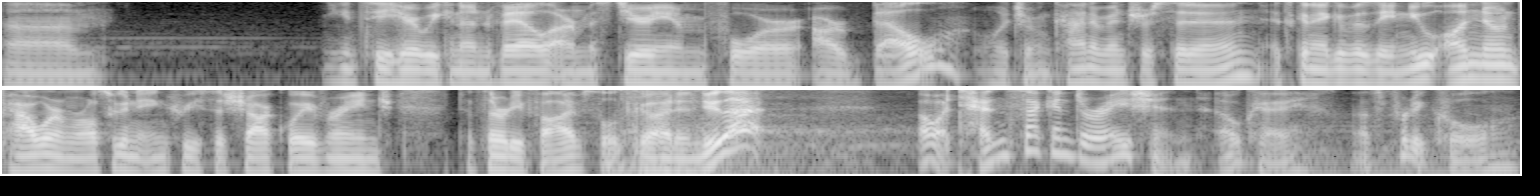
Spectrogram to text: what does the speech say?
Um, you can see here we can unveil our Mysterium for our bell, which I'm kind of interested in. It's going to give us a new unknown power, and we're also going to increase the shockwave range to 35, so let's go ahead and do that. Oh, a 10 second duration. Okay, that's pretty cool.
